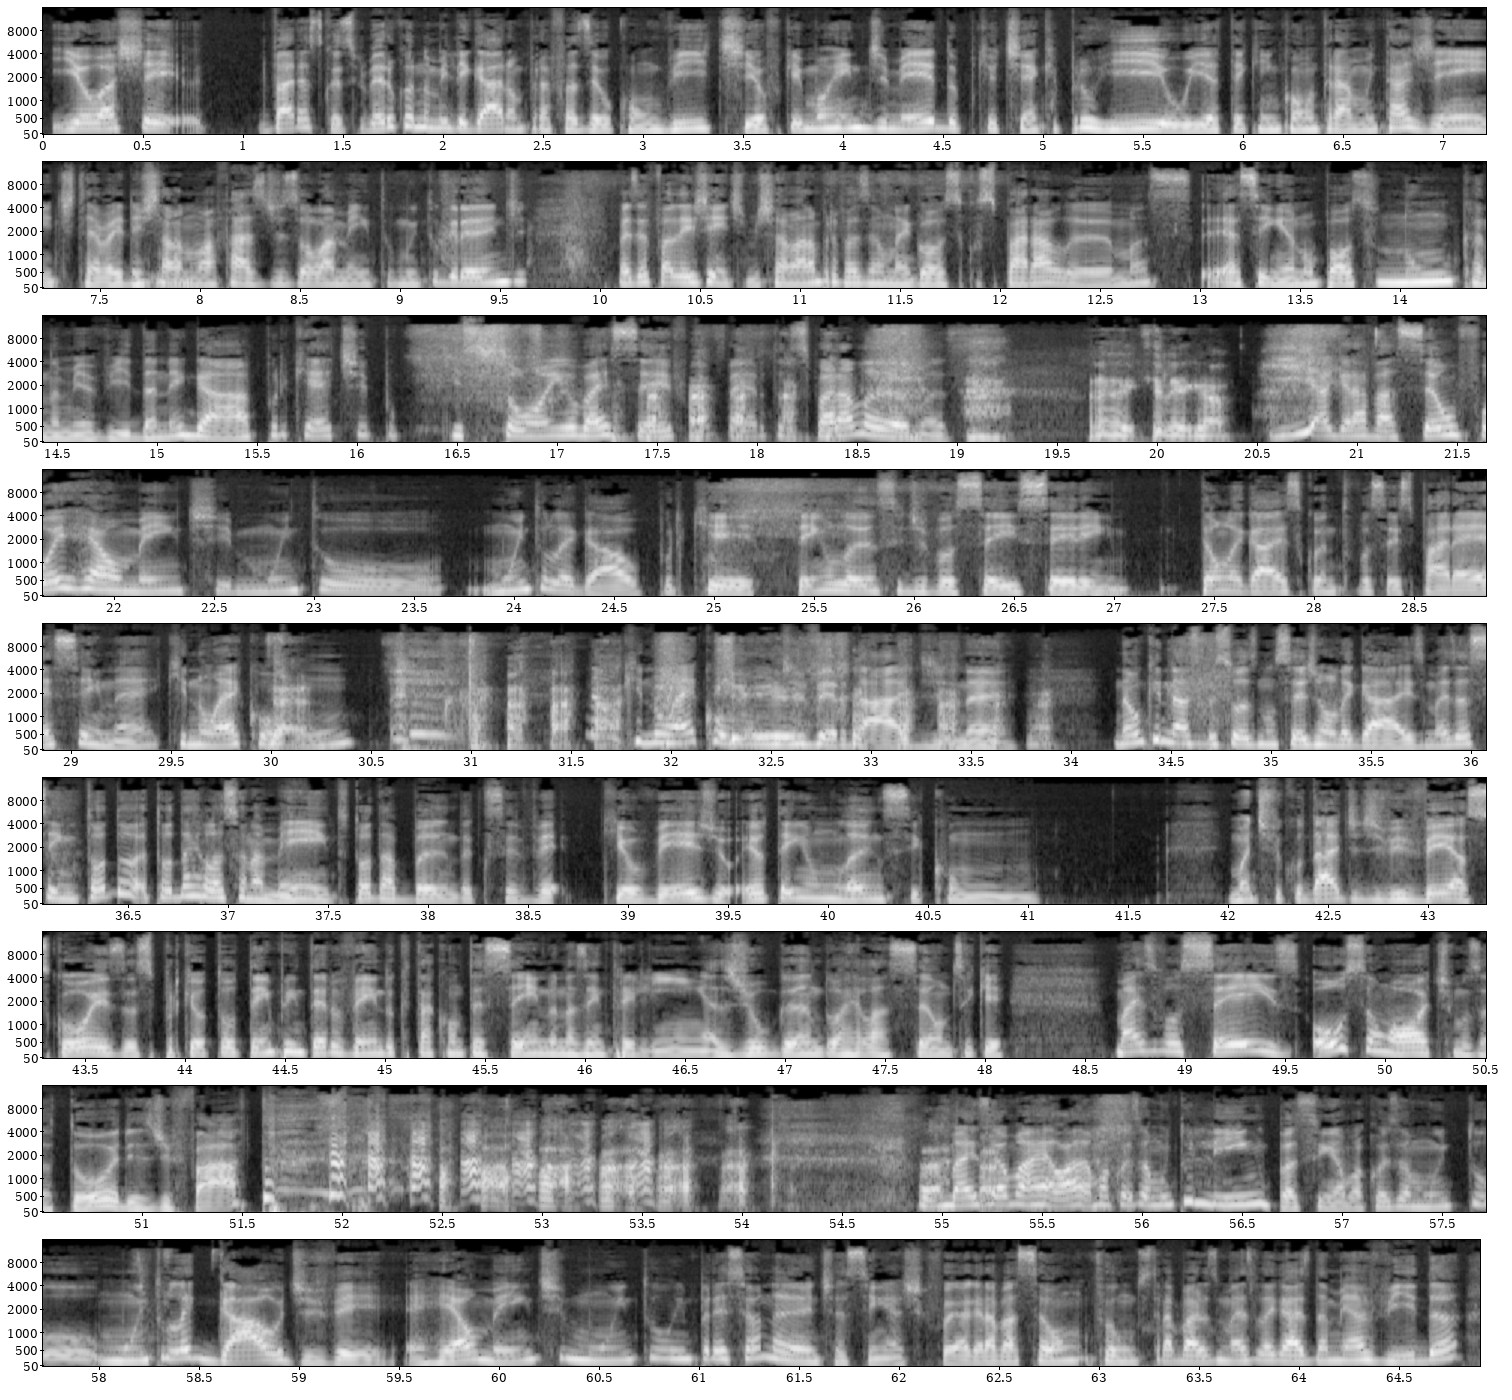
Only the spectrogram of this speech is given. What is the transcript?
E eu achei várias coisas. Primeiro, quando me ligaram para fazer o convite, eu fiquei morrendo de medo porque eu tinha que ir para o Rio, ia ter que encontrar muita gente. A gente estava numa fase de isolamento muito grande. Mas eu falei, gente, me chamaram para fazer um negócio com os Paralamas. É assim, eu não posso nunca na minha vida negar, porque é tipo, que sonho vai ser ficar perto dos Paralamas. É, que legal. E a gravação foi realmente muito, muito legal, porque tem o lance de vocês serem tão legais quanto vocês parecem, né? Que não é comum. É. não, que não é comum de verdade, né? Não que as pessoas não sejam legais, mas assim, todo, todo relacionamento, toda banda que, você vê, que eu vejo, eu tenho um lance com uma dificuldade de viver as coisas, porque eu tô o tempo inteiro vendo o que tá acontecendo nas entrelinhas, julgando a relação, não sei o quê. Mas vocês ou são ótimos atores, de fato. Mas é uma, é uma coisa muito limpa, assim, é uma coisa muito, muito legal de ver. É realmente muito impressionante, assim. Acho que foi a gravação, foi um dos trabalhos mais legais da minha vida.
